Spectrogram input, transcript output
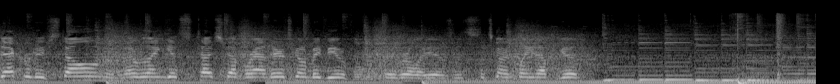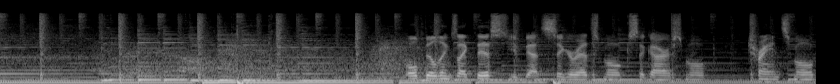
decorative stone and everything gets touched up around here, it's going to be beautiful. It really is. It's, it's going to clean up good. Old buildings like this, you've got cigarette smoke, cigar smoke, train smoke.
